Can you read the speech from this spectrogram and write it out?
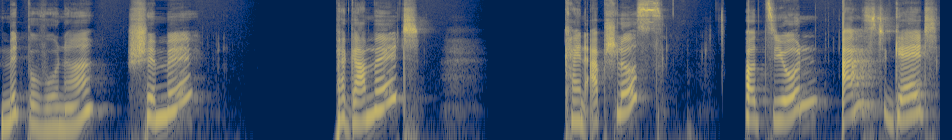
Mitbewohner, Schimmel, vergammelt, kein Abschluss, Kaution, Angst, Geld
